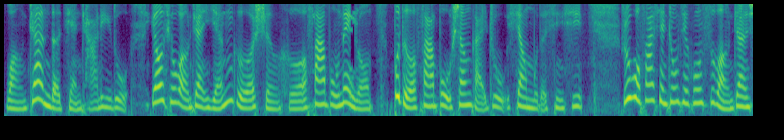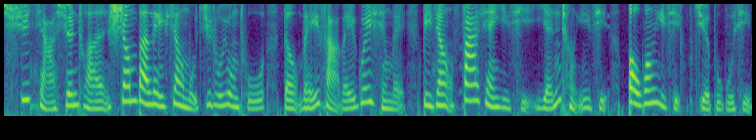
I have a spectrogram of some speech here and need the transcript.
网站的检查力度，要求网站严格审核发布内容，不得发布商改住项目的信息。如果发现中介公司网站虚假宣传商办类项目居住用途等违法违规行为，必将发现一起、严惩一起、曝光一起，绝不姑息。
